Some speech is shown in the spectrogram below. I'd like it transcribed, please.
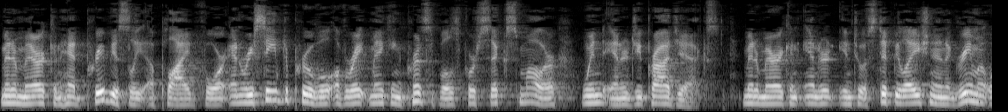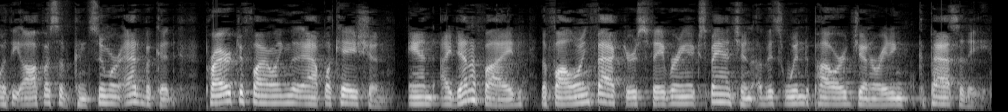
Mid American had previously applied for and received approval of rate making principles for six smaller wind energy projects. Mid American entered into a stipulation and agreement with the Office of Consumer Advocate prior to filing the application and identified the following factors favoring expansion of its wind power generating capacity.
